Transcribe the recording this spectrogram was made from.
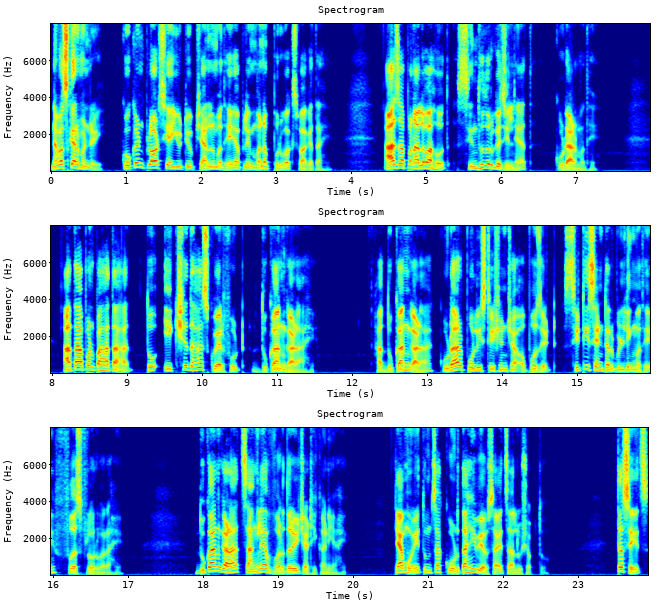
नमस्कार मंडळी. कोकण प्लॉट्स या यूट्यूब चॅनलमध्ये आपले मनपूर्वक स्वागत आहे. आज आपण आलो आहोत सिंधुदुर्ग जिल्ह्यात कुडाळमध्ये. आता आपण पाहत आहात तो एकशे दहा स्क्वेअर फूट दुकानगाळा आहे. हा दुकानगाळा कुडाळ पोलीस स्टेशनच्या ऑपोजिट सिटी सेंटर बिल्डिंगमध्ये फर्स्ट फ्लोअरवर आहे. दुकानगाळा चांगल्या वर्दळीच्या ठिकाणी आहे. त्यामुळे तुमचा कोणताही व्यवसाय चालू शकतो. तसेच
